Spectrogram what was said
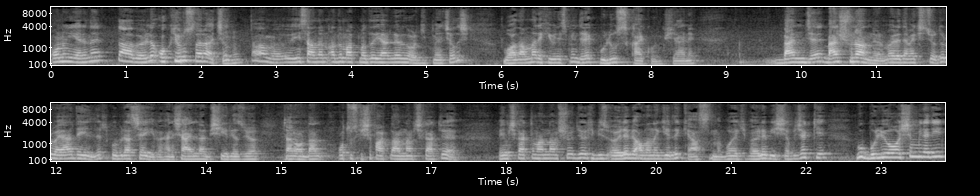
Onun yerine daha böyle okyanuslara açıl. Tamam mı? İnsanların adım atmadığı yerlere doğru gitmeye çalış. Bu adamlar ekibin ismini direkt Blue Sky koymuş. Yani bence ben şunu anlıyorum. Öyle demek istiyordur veya değildir. Bu biraz şey gibi. Hani şairler bir şiir yazıyor. Sen oradan 30 kişi farklı anlam çıkartıyor ya. Benim çıkarttığım anlam şu diyor ki biz öyle bir alana girdik ki aslında bu ekip öyle bir iş yapacak ki bu Blue Ocean bile değil.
